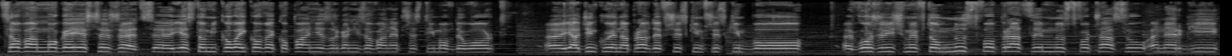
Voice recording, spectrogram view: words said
co wam mogę jeszcze rzec? E, Jest to mikołajkowe kopanie zorganizowane przez Team of the World. E, Ja dziękuję naprawdę wszystkim, wszystkim, bo e, włożyliśmy w to mnóstwo pracy, mnóstwo czasu, energii,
